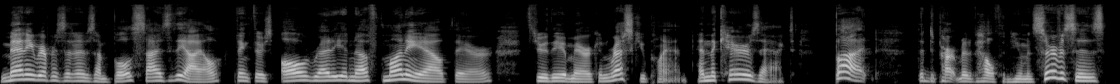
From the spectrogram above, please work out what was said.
Many representatives on both sides of the aisle think there's already enough money out there through the American Rescue Plan and the CARES Act. But the Department of Health and Human Services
